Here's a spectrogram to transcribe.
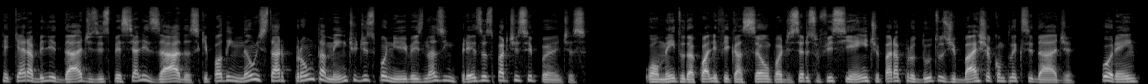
requer habilidades especializadas que podem não estar prontamente disponíveis nas empresas participantes. O aumento da qualificação pode ser suficiente para produtos de baixa complexidade, Porém,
